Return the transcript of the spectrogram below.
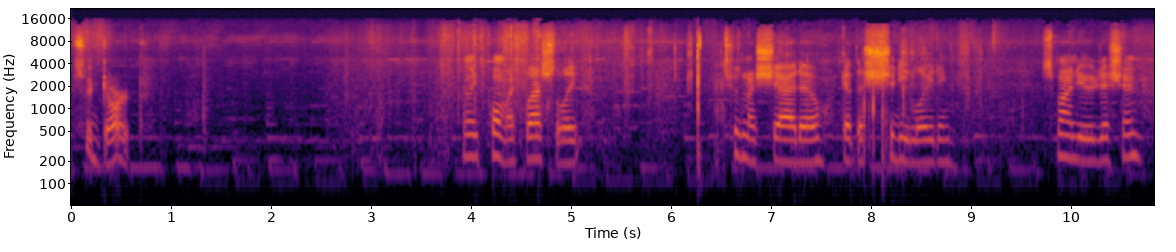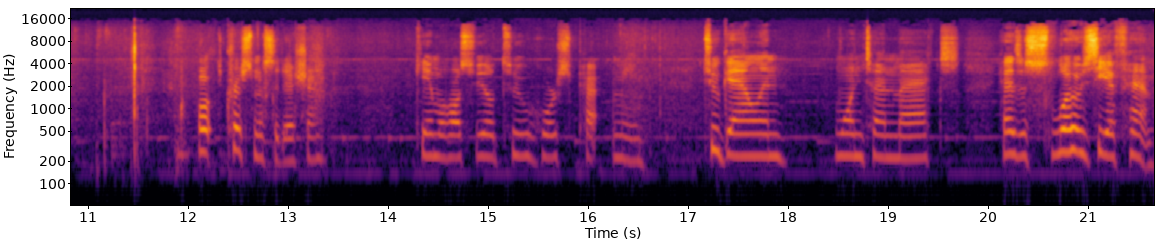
so dark. Let me pull my flashlight. Here's my shadow. Got the shitty lighting. It's my new edition. Oh, Christmas edition. Campbell Hausfeld 2 horse pack, I mean, 2 gallon, 110 max. Has a slow CFM.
